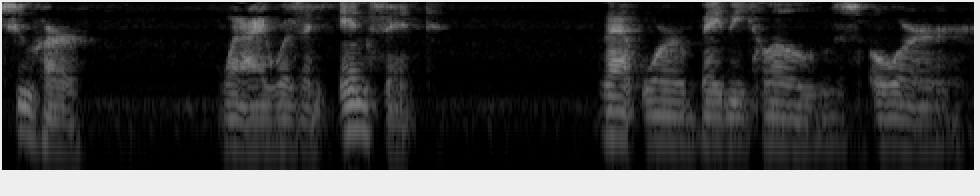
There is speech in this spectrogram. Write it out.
to her when I was an infant that were baby clothes or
